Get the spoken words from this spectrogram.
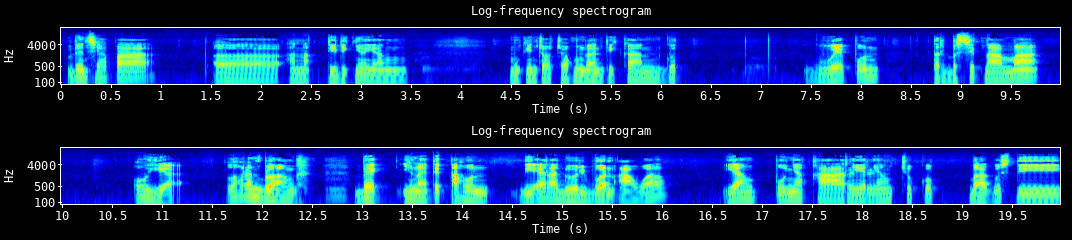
Kemudian siapa uh, anak didiknya yang mungkin cocok menggantikan? Gue gue pun terbesit nama oh iya Laurent Blanc. Back United tahun di era 2000-an awal yang punya karir yang cukup bagus di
